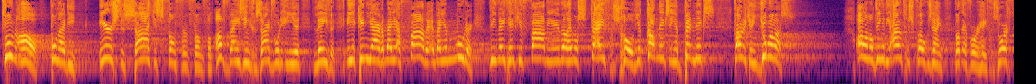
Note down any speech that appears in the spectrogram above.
Toen al kon er die eerste zaadjes van, van, van afwijzing gezaaid worden in je leven. In je kinderjaren bij je vader en bij je moeder. Wie weet heeft je vader je wel helemaal stijf gescholden. Je kan niks en je bent niks. Ik wou dat je een jongen was. Allemaal dingen die uitgesproken zijn, wat ervoor heeft gezorgd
